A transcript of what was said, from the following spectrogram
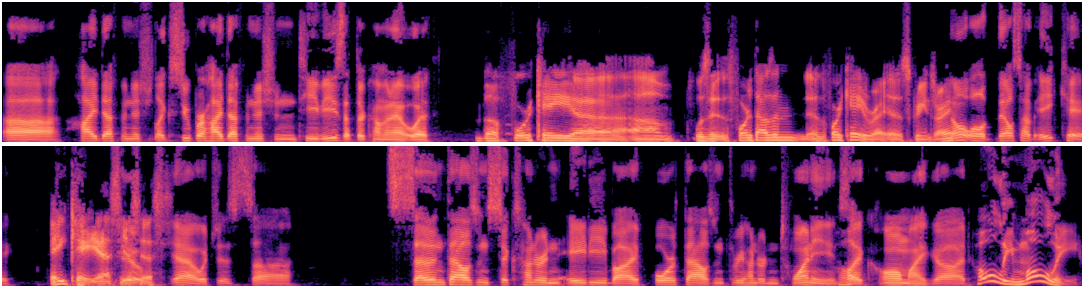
uh, high definition, like super high definition TVs that they're coming out with. The 4K, uh, um, was it 4,000, uh, the 4K, right, uh, screens, right? No, well, they also have 8K. 8K, yes, yes, too. yes. Yeah, which is uh, seven thousand six hundred and eighty by four thousand three hundred and twenty. It's Oh. like, oh my god. Holy moly!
